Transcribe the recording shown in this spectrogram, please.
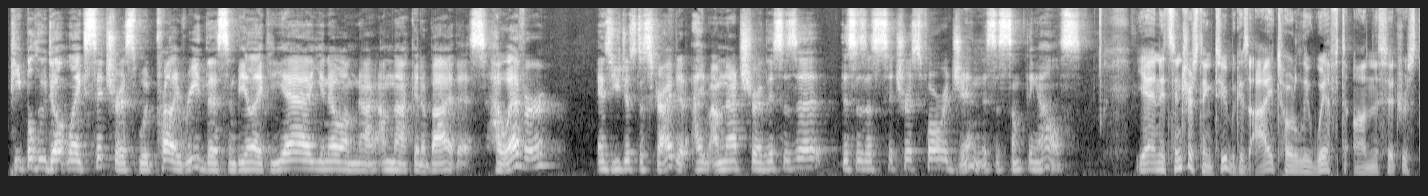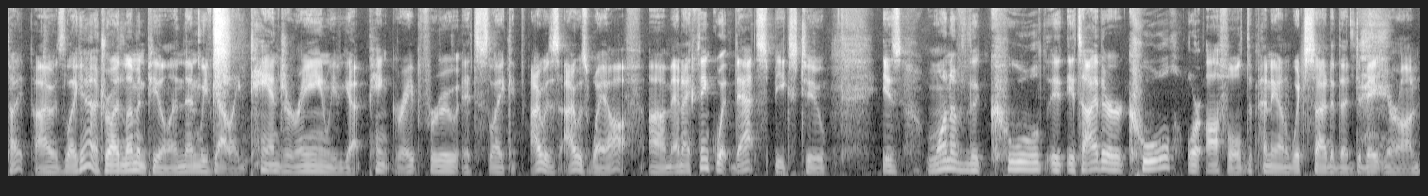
People who don't like citrus would probably read this and be like yeah you know i'm not i'm not going to buy this. However as you just described it I, i'm not sure this is a this is a citrus forward gin. This is something else Yeah, and it's interesting too because I totally whiffed on the citrus type. I was like, yeah, dried lemon peel, and then we've got like tangerine, we've got pink grapefruit. It's like I was I was way off, um, and I think what that speaks to is one of the cool. It, it's either cool or awful depending on which side of the debate you're on.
